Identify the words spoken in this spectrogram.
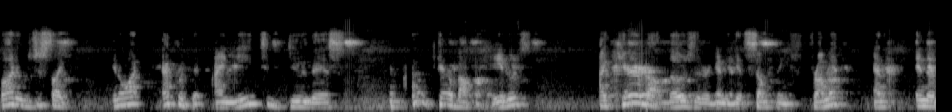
but it was just like, you know what? Heck with it. I need to do this. Care about the haters. I care about those that are going to get something from it and in the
